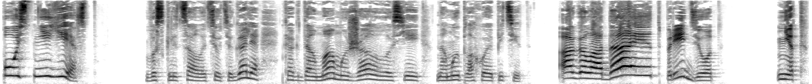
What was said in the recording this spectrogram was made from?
пусть не ест!» — восклицала тетя Галя, когда мама жаловалась ей на мой плохой аппетит. «А голодает, придет!» «Нет»,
